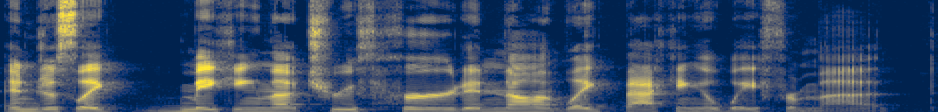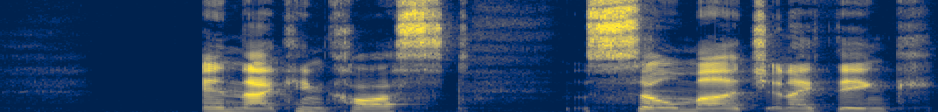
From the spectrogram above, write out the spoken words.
and just like making that truth heard and not like backing away from that. And that can cost so much and I think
